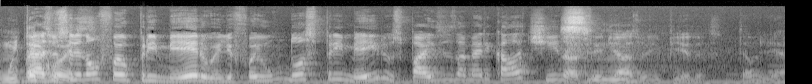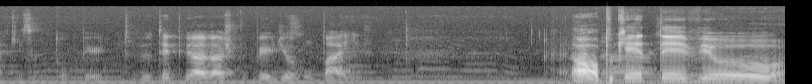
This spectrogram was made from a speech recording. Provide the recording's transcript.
o muita Brasil, coisa. se ele não foi o primeiro, ele foi um dos primeiros países da América Latina a sediar as Olimpíadas. Até olhar aqui se eu não tô perdido. Eu, tempo, eu acho que eu perdi algum país. Ó, porque teve o...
